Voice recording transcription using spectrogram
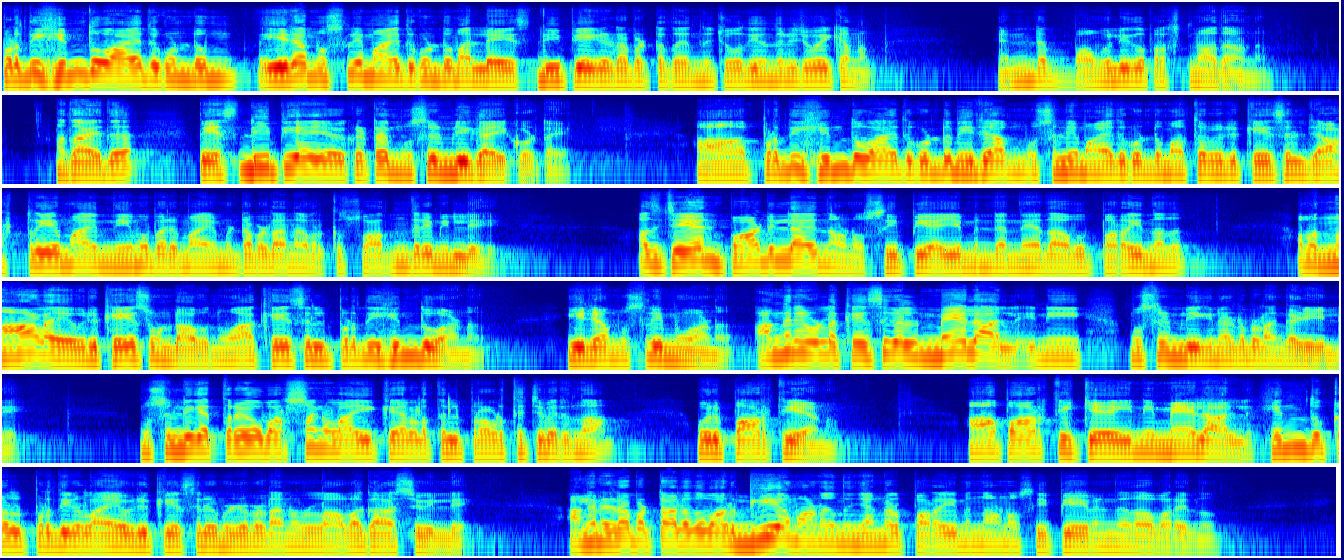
പ്രതി ഹിന്ദു ആയതുകൊണ്ടും ഇര മുസ്ലിം ആയതുകൊണ്ടും അല്ലേ എസ് ഡി പി ഐ ഇടപെട്ടത് എന്ന് ചോദ്യം എന്തിനു ചോദിക്കണം? എന്റെ മൗലിക പ്രശ്നം അതാണ്. അതായത് ഇപ്പോൾ എസ് ഡി പി ഐ ആയിക്കോട്ടെ മുസ്ലിം ലീഗ് ആയിക്കോട്ടെ. പ്രതി ഹിന്ദു ആയതുകൊണ്ടും ഇര മുസ്ലിം ആയതുകൊണ്ടും മാത്രം ഒരു കേസിൽ രാഷ്ട്രീയമായും നിയമപരമായും ഇടപെടാൻ അവർക്ക് സ്വാതന്ത്ര്യമില്ലേ? അത് ചെയ്യാൻ പാടില്ല എന്നാണോ സി പി ഐ എമ്മിന്റെ നേതാവ് പറയുന്നത്? അപ്പം നാളെ ഒരു കേസ് ഉണ്ടാകുന്നു ആ കേസിൽ പ്രതി ഹിന്ദുവാണ് ഇര മുസ്ലിമുമാണ്. അങ്ങനെയുള്ള കേസുകൾ മേലാൽ ഇനി മുസ്ലിം ലീഗിന് ഇടപെടാൻ കഴിയില്ലേ? മുസ്ലിം ലീഗ് എത്രയോ വർഷങ്ങളായി കേരളത്തിൽ പ്രവർത്തിച്ചു വരുന്ന ഒരു പാർട്ടിയാണ്. ആ പാർട്ടിക്ക് ഇനി മേലാൽ ഹിന്ദുക്കൾ പ്രതികളായ ഒരു കേസിലും ഇടപെടാനുള്ള അവകാശമില്ലേ? അങ്ങനെ ഇടപെട്ടാൽ അത് വർഗീയമാണെന്ന് ഞങ്ങൾ പറയുമെന്നാണോ സി പി ഐ എമ്മിന് നേതാവ് പറയുന്നത്?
